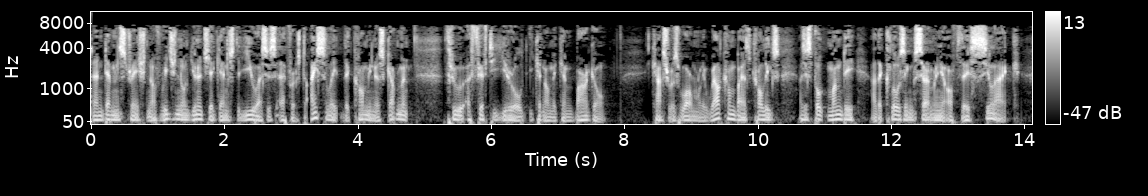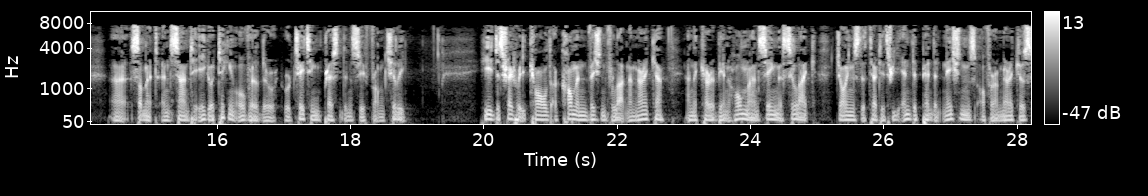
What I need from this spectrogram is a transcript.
in a demonstration of regional unity against the U.S.'s efforts to isolate the communist government through a 50-year-old economic embargo. Castro was warmly welcomed by his colleagues as he spoke Monday at the closing ceremony of the CELAC uh, summit in Santiago, taking over the rotating presidency from Chile. He described what he called a common vision for Latin America and the Caribbean homeland, saying the CELAC joins the 33 independent nations of our Americas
